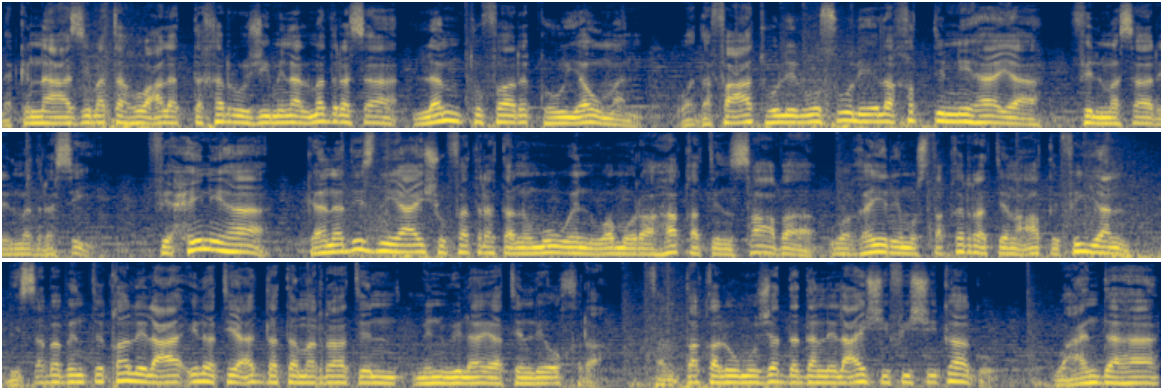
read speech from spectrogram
لكن عزيمته على التخرج من المدرسة لم تفارقه يوما ودفعته للوصول إلى خط النهاية في المسار المدرسي. في حينها كان ديزني يعيش فترة نمو ومراهقة صعبة وغير مستقرة عاطفيا بسبب انتقال العائلة عدة مرات من ولاية لأخرى. فانتقلوا مجددا للعيش في شيكاغو وعندها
